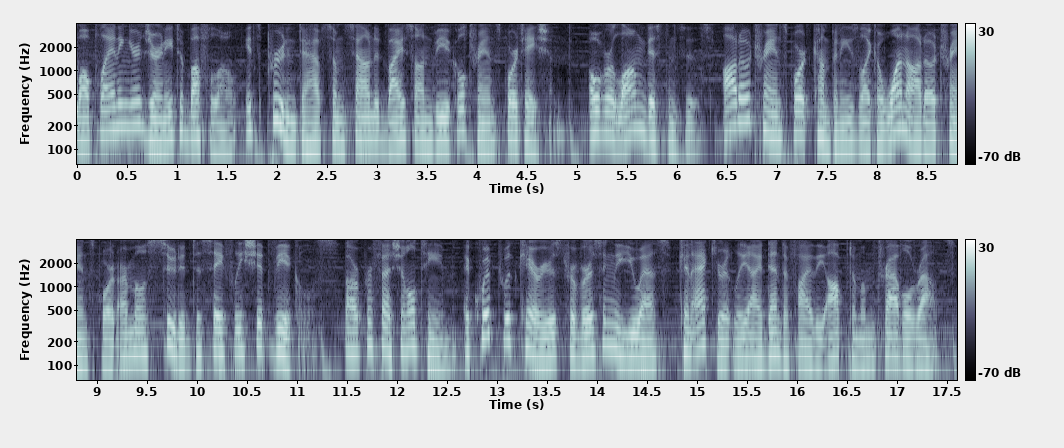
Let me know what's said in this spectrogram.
While planning your journey to Buffalo, it's prudent to have some sound advice on vehicle transportation. Over long distances, auto transport companies like A1 Auto Transport are most suited to safely ship vehicles. Our professional team, equipped with carriers traversing the US, can accurately identify the optimum travel routes,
